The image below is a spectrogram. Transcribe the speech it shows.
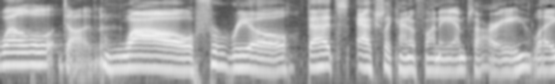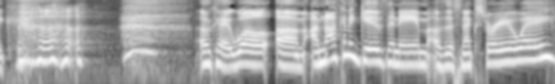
Well done. Wow, for real. That's actually kind of funny. I'm sorry. Like Okay, well, um, I'm not going to give the name of this next story away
